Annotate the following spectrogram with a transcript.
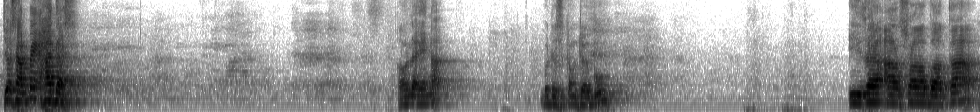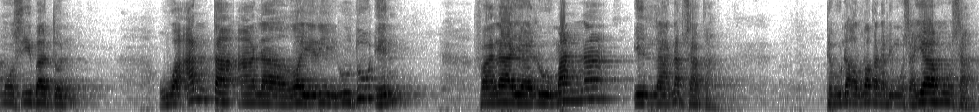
Jangan sampai hadas. Kalau nak enggak berdasarkan debu Iza asabaka musibatun wa anta ala ghairi wudu'in fala yalumanna illa nafsaka. Debuna Allah kan Nabi Musa, ya Musa,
